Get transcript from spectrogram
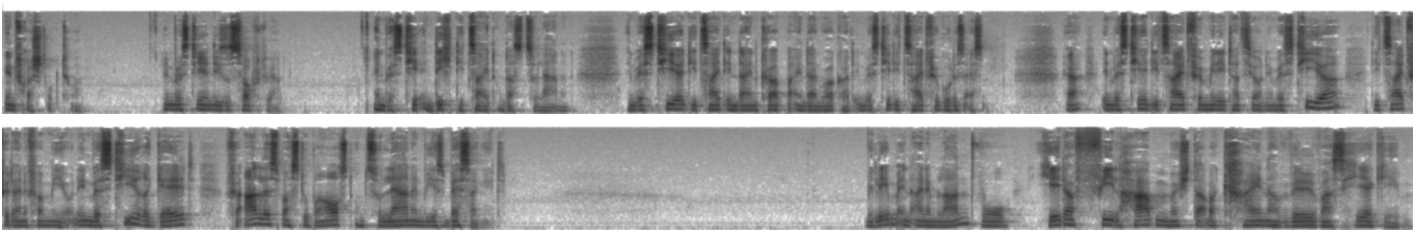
Infrastruktur. Investiere in diese Software. Investiere in dich die Zeit, um das zu lernen. Investiere die Zeit in deinen Körper, in dein Workout. Investiere die Zeit für gutes Essen. Ja, investiere die Zeit für Meditation, investiere die Zeit für deine Familie und investiere Geld für alles, was du brauchst, um zu lernen, wie es besser geht. Wir leben in einem Land, wo jeder viel haben möchte, aber keiner will was hergeben.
